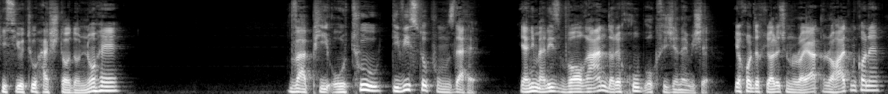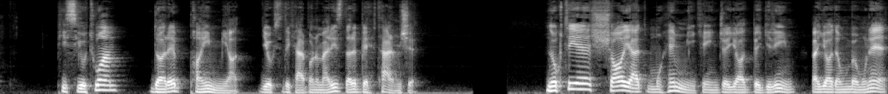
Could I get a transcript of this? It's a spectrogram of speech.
PCO2 89 و PO2 215 یعنی مریض واقعا داره خوب اکسیژن میشه. یه خورده خیالشون راحت می‌کنه. PCO2 هم داره پایین میاد. دیوکسید کربن مریض داره بهتر میشه. نکته شاید مهمی که اینجا یاد بگیریم و یادمون بمونه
